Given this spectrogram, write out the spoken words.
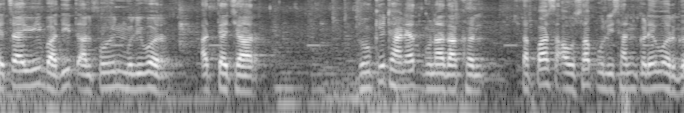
एच आय व्ही बाधित अल्पवयीन मुलीवर अत्याचार. धोकी ठाण्यात गुन्हा दाखल. तपास औसा पोलिसांकडे वर्ग.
